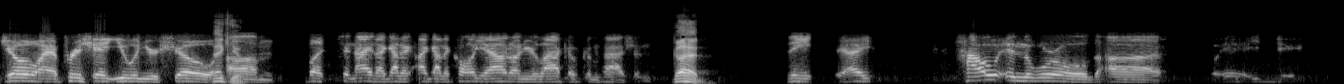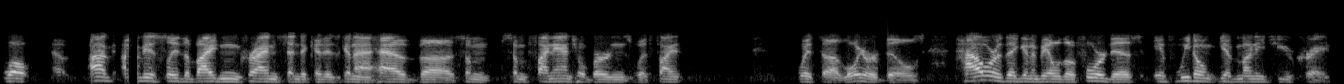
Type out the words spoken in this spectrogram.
Joe, I appreciate you and your show. Thank you. Um, but tonight I gotta I gotta call you out on your lack of compassion. Go ahead. The I, how in the world? Uh, well, obviously the Biden crime syndicate is going to have uh, some some financial burdens with fi- with uh, lawyer bills. How are they going to be able to afford this if we don't give money to Ukraine?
